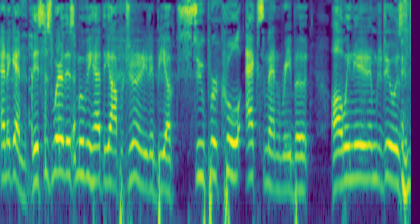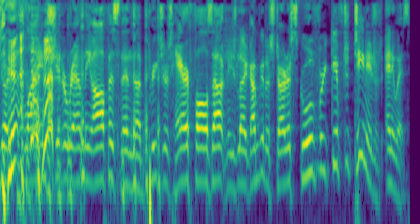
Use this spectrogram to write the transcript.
and again, this is where this movie had the opportunity to be a super cool X-Men reboot. All we needed him to do was start flying shit around the office. Then the preacher's hair falls out, and he's like, "I'm going to start a school for gifted teenagers." Anyways,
